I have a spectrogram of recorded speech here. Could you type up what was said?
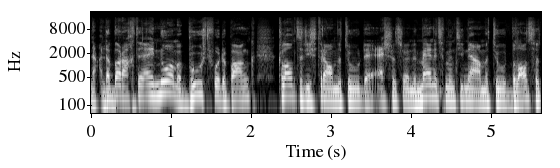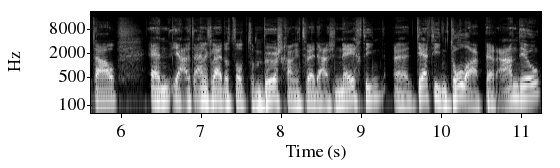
Nou, dat bracht een enorme boost voor de bank. Klanten die stroomden toe, de assets en de management die namen toe, het balanstotaal. En ja, uiteindelijk leidde dat tot een beursgang in 2019. Uh, 13 dollar per aandeel.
